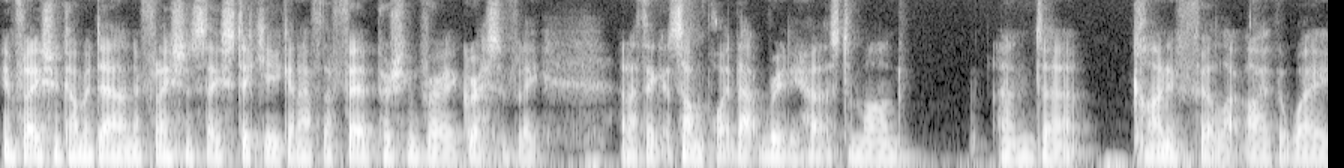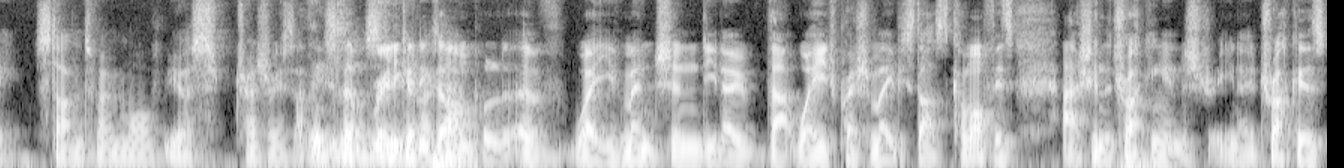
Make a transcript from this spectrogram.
inflation coming down, inflation stays sticky, you're going to have the Fed pushing very aggressively. And I think at some point that really hurts demand. And uh, kind of feel like either way, starting to own more US treasuries at I think it's a really good example of where you've mentioned, you know, that wage pressure maybe starts to come off is actually in the trucking industry. You know, truckers,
